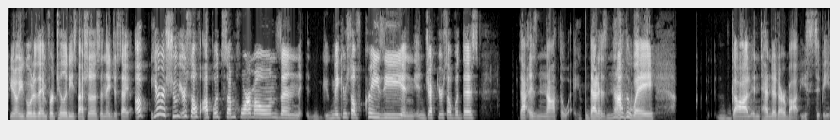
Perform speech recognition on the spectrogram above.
you know, you go to the infertility specialist and they just say, "Oh, here, shoot yourself up with some hormones and make yourself crazy and inject yourself with this." That is not the way. That is not the way God intended our bodies to be.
